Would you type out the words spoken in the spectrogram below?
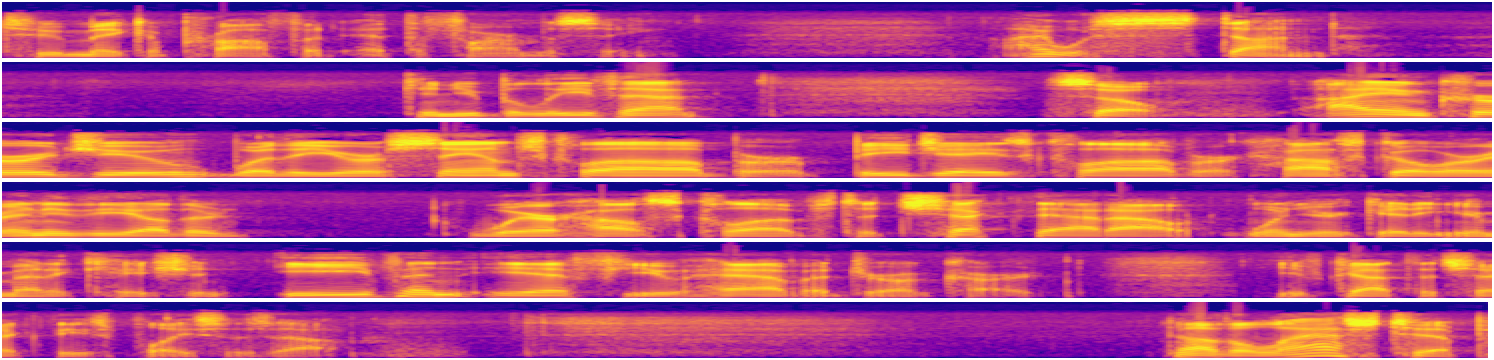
to make a profit at the pharmacy. I was stunned. Can you believe that? So, I encourage you, whether you're a Sam's Club or BJ's Club or Costco or any of the other warehouse clubs, to check that out when you're getting your medication, even if you have a drug card you've got to check these places out. Now, the last tip,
